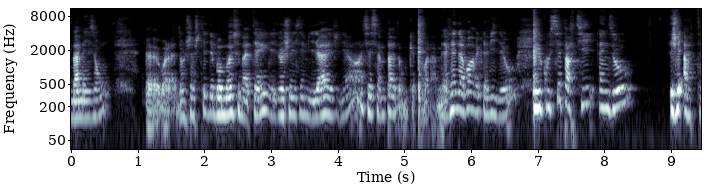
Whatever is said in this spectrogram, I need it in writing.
ma maison. Euh, voilà, donc j'ai acheté des bonbons ce matin et donc je les ai mis là et je dis ah c'est sympa. Donc voilà, mais rien à voir avec la vidéo. du coup c'est parti, Enzo, j'ai hâte,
